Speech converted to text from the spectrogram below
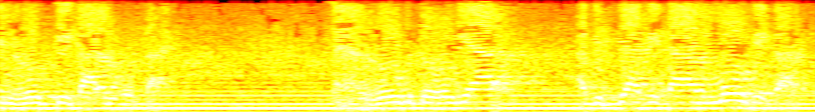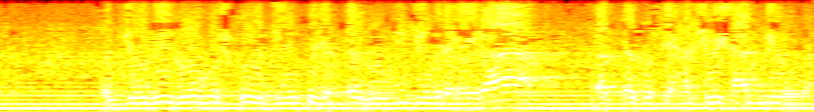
इन रोग के कारण होता है। रोग तो हो गया अविद्या के कारण, मोह के कारण। और जो भी रोग उसको जीव को जब तक रोगी जीव रहेगा, तब तक उसे हर्ष विषाद भी होगा।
